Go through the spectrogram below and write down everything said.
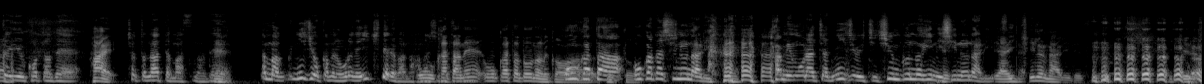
ということで はい。ちょっとなってますのでえ、まあ24日目の俺が生きてればの話大方ね大方どうなるかは大方大方死ぬなりって上村ちゃん21春分の日に 死ぬなりいや生きるなりです、ね、生きるなり。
